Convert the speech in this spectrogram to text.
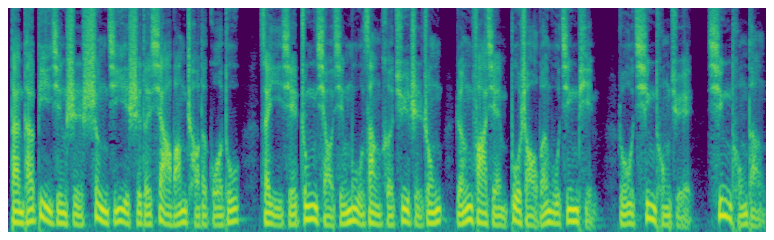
但它毕竟是盛极一时的夏王朝的国都，在一些中小型墓葬和居址中，仍发现不少文物精品，如青铜爵、青铜等，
